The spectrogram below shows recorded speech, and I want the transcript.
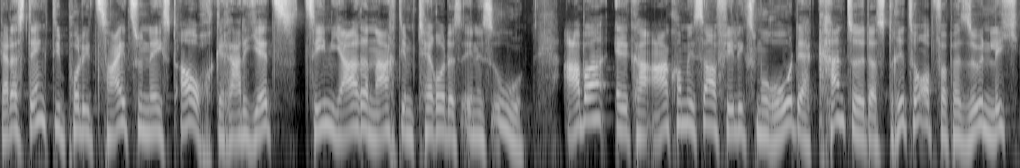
Ja, das denkt die Polizei zunächst auch, gerade jetzt, zehn Jahre nach dem Terror des NSU. Aber LKA-Kommissar Felix Moreau, der kannte das dritte Opfer persönlich,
